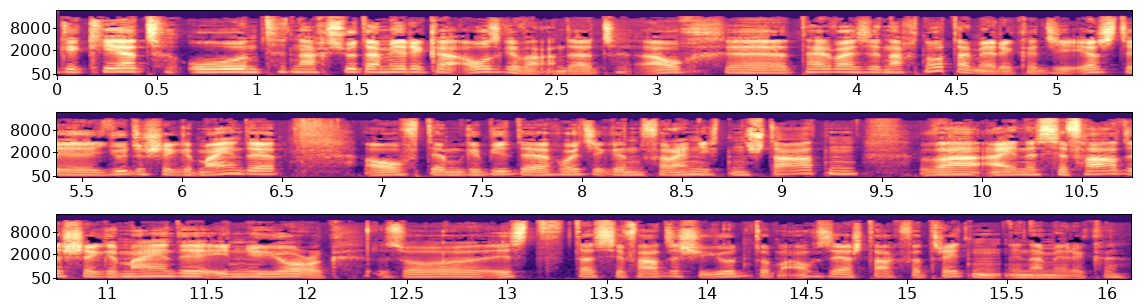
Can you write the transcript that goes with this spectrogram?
gekehrt und nach Südamerika ausgewandert. Auch äh, teilweise nach Nordamerika. Die erste jüdische Gemeinde auf dem Gebiet Gebiet der heutigen Vereinigten Staaten war eine sephardische Gemeinde in New York. So ist das sephardische Judentum auch sehr stark vertreten in Amerika.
